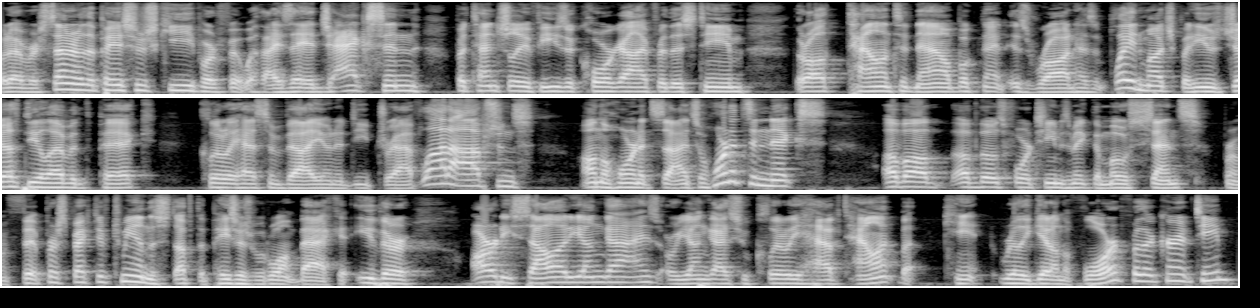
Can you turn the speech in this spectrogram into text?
whatever center the Pacers keep or fit with Isaiah Jackson potentially if he's a core guy for this team. They're all talented now. Bouknight is raw and hasn't played much, but he was just the 11th pick. Clearly has some value in a deep draft. A lot of options on the Hornets side. So Hornets and Knicks of all of those four teams make the most sense from fit perspective to me and the stuff the Pacers would want back. Either already solid young guys or young guys who clearly have talent but can't really get on the floor for their current team.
